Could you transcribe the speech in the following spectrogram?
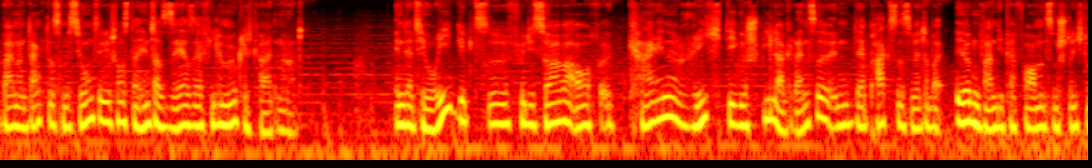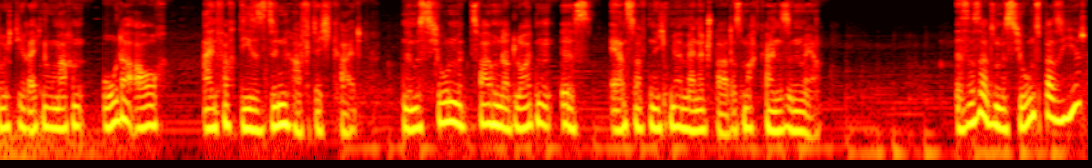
weil man dank des Missionseditors dahinter sehr, sehr viele Möglichkeiten hat. In der Theorie gibt es äh, für die Server auch keine richtige Spielergrenze. In der Praxis wird aber irgendwann die Performance einen Strich durch die Rechnung machen oder auch einfach die Sinnhaftigkeit. Eine Mission mit 200 Leuten ist ernsthaft nicht mehr managebar. Das macht keinen Sinn mehr. Es ist also missionsbasiert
